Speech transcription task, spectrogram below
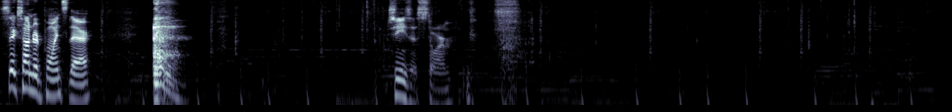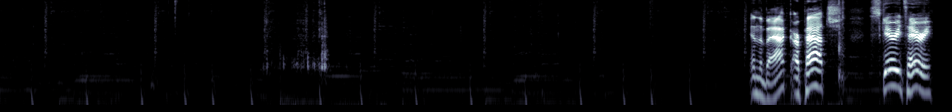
600 points there. Jesus, Storm. In the back. Our patch, Scary Terry.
